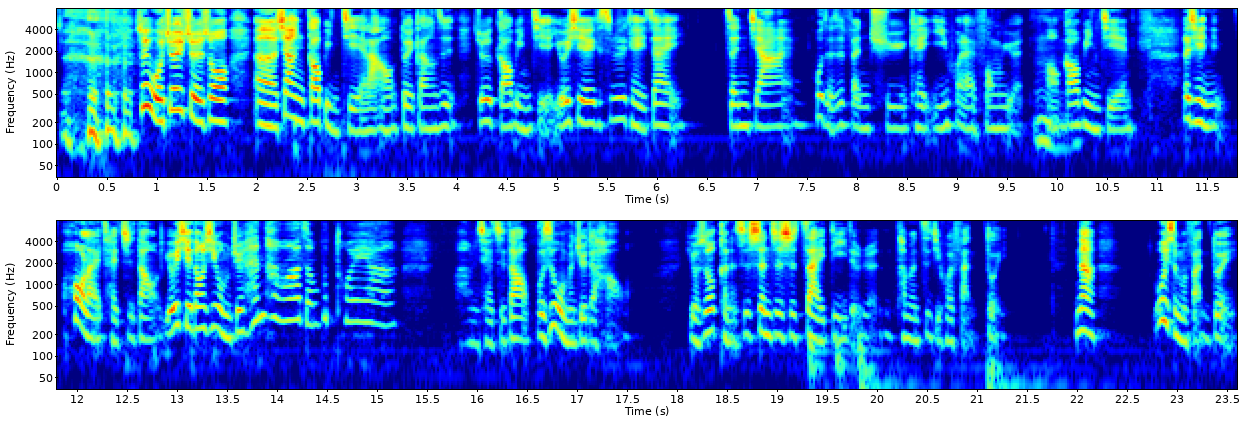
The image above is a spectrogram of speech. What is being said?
所以我就会觉得说，呃，像高秉杰啦，哦，对，刚刚是就是高秉杰，有一些是不是可以再。增加或者是分区可以移回来丰原，好、嗯、糕饼节，而且你后来才知道有一些东西我们觉得很好啊，怎么不推啊？好，你才知道不是我们觉得好，有时候可能是甚至是在地的人他们自己会反对。那为什么反对？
